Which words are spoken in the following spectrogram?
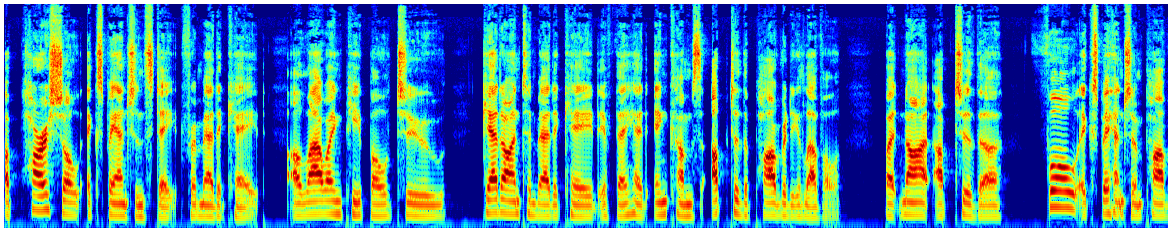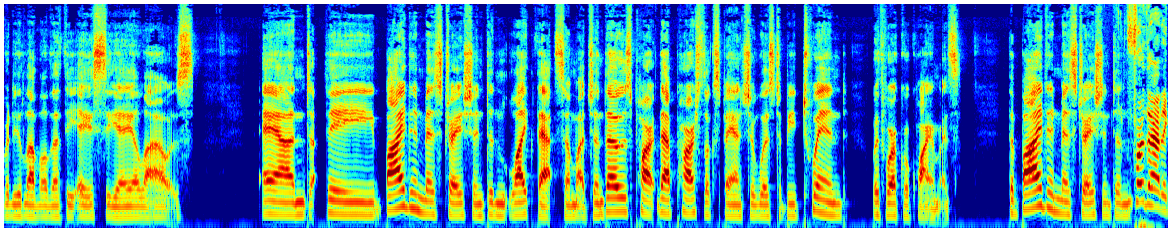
a partial expansion state for Medicaid, allowing people to get onto Medicaid if they had incomes up to the poverty level, but not up to the full expansion poverty level that the ACA allows. And the Biden administration didn't like that so much. And those part that partial expansion was to be twinned with work requirements. The Biden administration didn't for that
